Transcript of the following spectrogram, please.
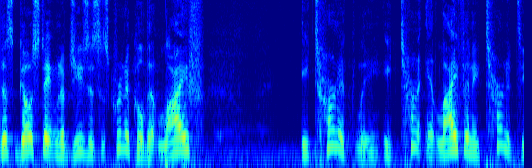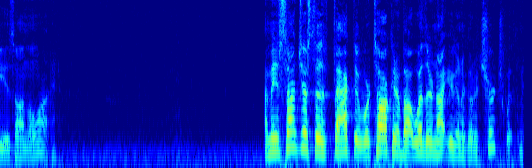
this go statement of Jesus is critical that life eternally, etern- life in eternity is on the line. I mean, it's not just the fact that we're talking about whether or not you're going to go to church with me.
